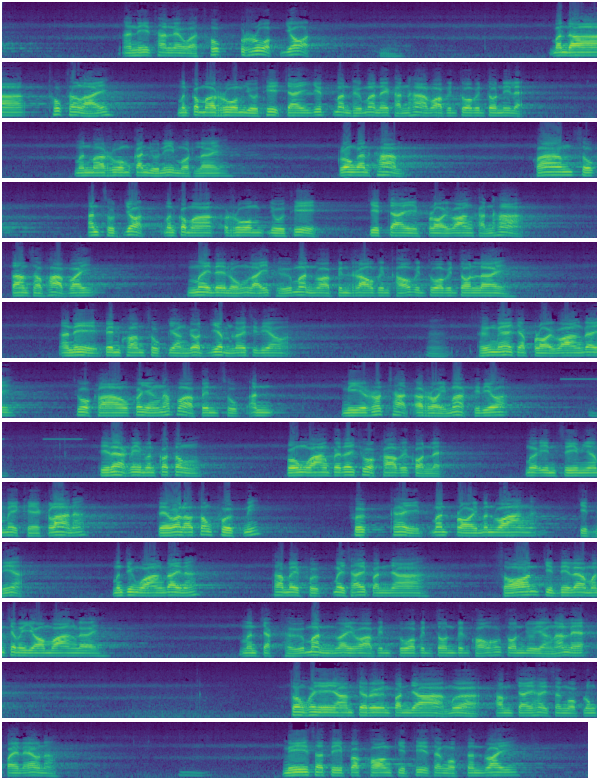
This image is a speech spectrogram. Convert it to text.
อันนี้ท่านเรียกว่า ทุกข์รวบยอด บรรดาทุกข์ทั้งหลาย มันก็มารวมอยู่ที่ใจยึดมั่นถือมั่นในขันห้าว่าเป็นตัวเป็นตนนี่แหละ มันมารวมกันอยู่นี่หมดเลย กลงกันข้าม ความสุขอันสุดยอดมันก็มารวมอยู่ที่จิตใจปล่อยวางขันห้า ตามสภาพไว้ ไม่ได้หลงไหลถือมั่นว่าเป็นเราเป็นเขาเป็นตัวเป็นตนเลย อันนี้เป็นความสุขอย่างยอดเยี่ยมเลยทีเดียวถึงแม้จะปล่อยวางได้ชั่วคราวก็ยังนับว่าเป็นสุขอัน มีรสชาติอร่อยมากทีเดียวทีแรกนี่มันก็ต้องปรงวางไปได้ชั่วคราวไปก่อนแหละ เมื่ออินทรีย์ยังไม่แข็กล้านะ แต่ว่าเราต้องฝึกนี้ ฝึกให้มันปล่อยมันวางจิตเนี้ยมันจึงวางได้นะ ถ้าไม่ฝึกไม่ใช้ปัญญา สอนจิตนี้แล้วมันจะไม่ยอมวางเลย มันจักถือมั่นไว้ว่าเป็นตัวเป็นตนเป็นของของตนอยู่อย่างนั้นแหละ ต้องพยายามเจริญปัญญาเมื่อทำใจให้สงบลงไปแล้วนะมีสติประคองจิตที่สงบนั้นไว้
